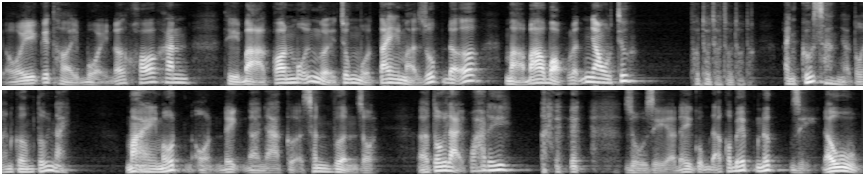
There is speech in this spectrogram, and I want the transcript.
ơi, cái thời buổi nó khó khăn thì bà con mỗi người chung một tay mà giúp đỡ, mà bao bọc lẫn nhau chứ. Thôi thôi thôi thôi, thôi. anh cứ sang nhà tôi ăn cơm tối nay mai mốt ổn định ở nhà cửa sân vườn rồi. À, tôi lại qua đi. Dù gì ở đây cũng đã có bếp nức gì đâu.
